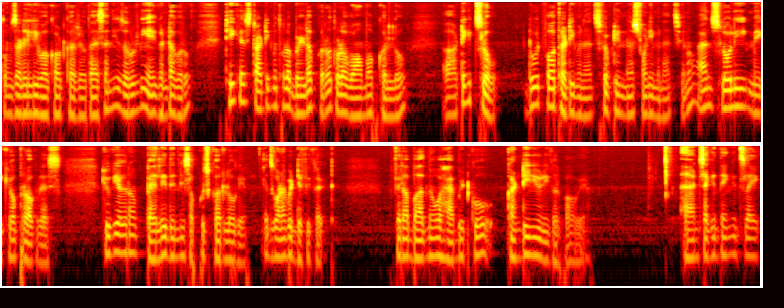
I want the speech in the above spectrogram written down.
तुम सडनली वर्कआउट कर रहे हो तो ऐसा नहीं है ज़रूरी नहीं है एक घंटा करो। ठीक है स्टार्टिंग में थोड़ा बिल्डअप करो, थोड़ा वार्म अप कर लो। Take it slow do it for thirty minutes fifteen minutes twenty minutes you know and slowly make your progress क्योंकि अगर आप पहले दिन ही सब कुछ कर लोगे इट्स गोना बी डिफ़िकल्ट फिर आप बाद में वो हैबिट को कंटिन्यू नहीं कर पाओगे। And second thing it's like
